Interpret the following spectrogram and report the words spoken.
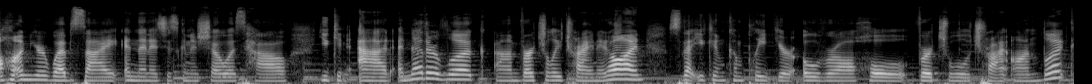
on your website and then it's just going to show us how you can add another look um, virtually trying it on so that you can complete your overall whole virtual try on look.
